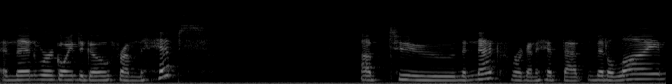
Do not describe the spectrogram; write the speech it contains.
and then we're going to go from the hips up to the neck. We're going to hit that middle line.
